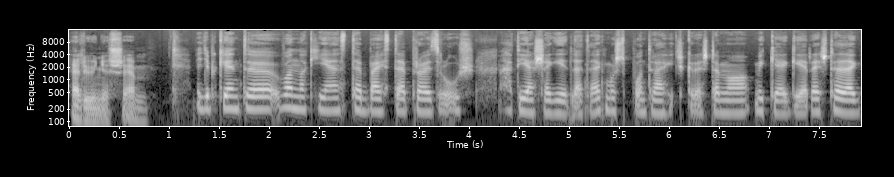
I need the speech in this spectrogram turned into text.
előnyösebb. Egyébként vannak ilyen step-by-step rajzolós, hát ilyen segédletek, most pont rá is kerestem a Mickey Egérre, és tényleg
